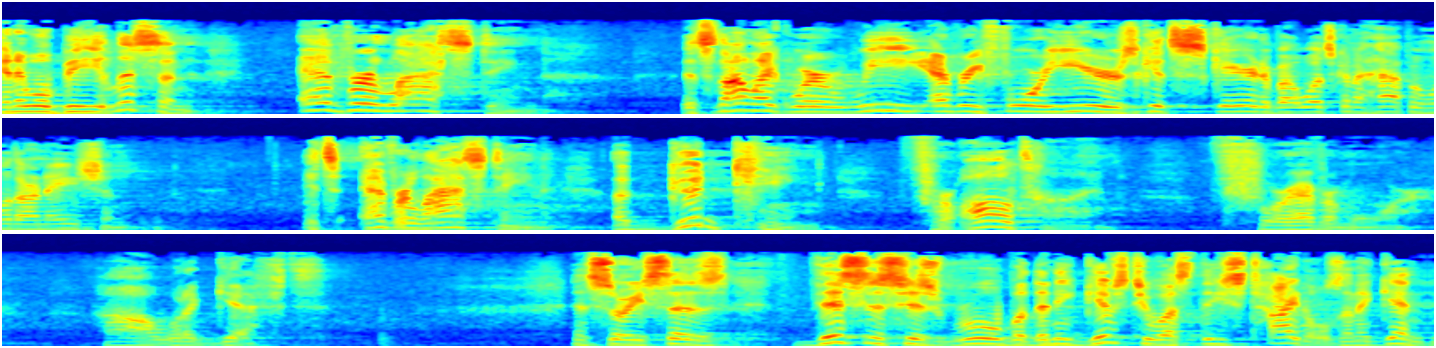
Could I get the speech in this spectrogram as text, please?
And it will be, listen, everlasting. It's not like where we every four years get scared about what's going to happen with our nation. It's everlasting a good king for all time, forevermore. Oh, what a gift. And so he says, this is his rule, but then he gives to us these titles. And again,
